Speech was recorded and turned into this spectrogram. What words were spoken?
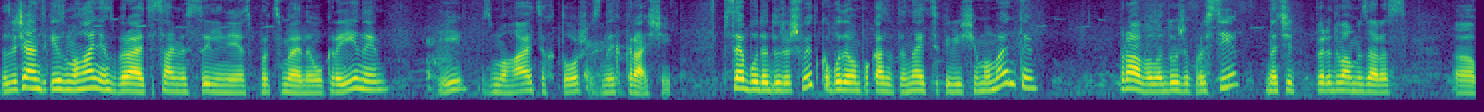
Зазвичай на таких змаганнях збираються самі сильні спортсмени України і змагаються, хто ж з них кращий. Все буде дуже швидко, буду вам показувати найцікавіші моменти. Правила дуже прості. Значить, перед вами зараз е,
